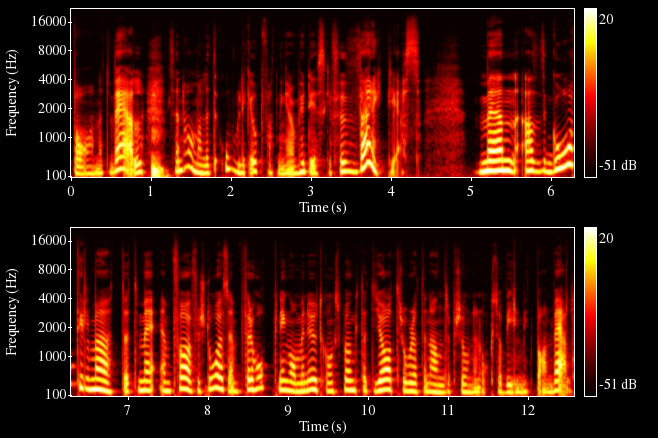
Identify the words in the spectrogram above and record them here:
barnet väl. Mm. Sen har man lite olika uppfattningar om hur det ska förverkligas. Men att gå till mötet med en förförståelse, en förhoppning om en utgångspunkt att jag tror att den andra personen också vill mitt barn väl.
